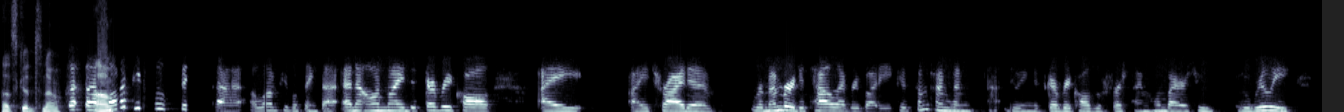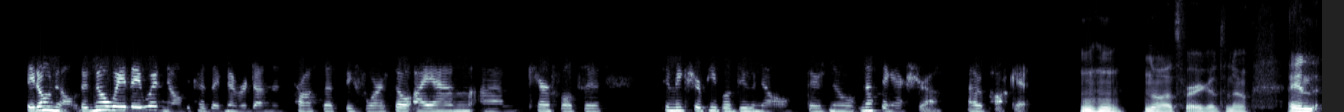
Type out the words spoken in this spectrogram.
that's good to know. But a Um, lot of people think that. A lot of people think that. And on my discovery call, I I try to remember to tell everybody because sometimes I'm doing discovery calls with first time homebuyers who who really they don't know. There's no way they would know because they've never done this process before. So I am um, careful to to make sure people do know there's no nothing extra out of pocket. Mm-hmm. No, that's very good to know. And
